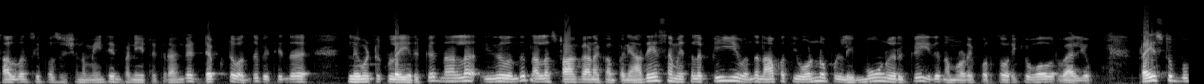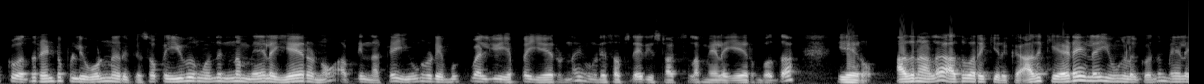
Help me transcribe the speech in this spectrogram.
சால்வன்சி பொசிஷனை மெயின்டைன் பண்ணிட்டு இருக்கிறாங்க. டெப்ட் வந்து வித்தின் த லிமிட்டுக்குள்ளே இருக்குது நல்ல இது வந்து நல்ல ஸ்ட்ராங்கான கம்பெனி அதே சமயத்தில் பிஇ வந்து நாற்பத்தி ஒன்று புள்ளி மூணு இருக்குது இது நம்மளுடைய பொறுத்த வரைக்கும் over value price to book வந்து ரெண்டு புள்ளி ஒன்று இருக்குது ஸோ இப்போ இவங்க வந்து இன்னும் மேலே ஏறணும் அப்படின்னாக்க இவங்களுடைய புக் வேல்யூ எப்போ ஏறும்னா இவங்களுடைய சப்சிடரி ஸ்டாக்ஸ் எல்லாம் மேலே ஏறும்போது தான் ஏறும். அதனால அது வரைக்கும் இருக்குது அதுக்கு இடையில இவங்களுக்கு வந்து மேலே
